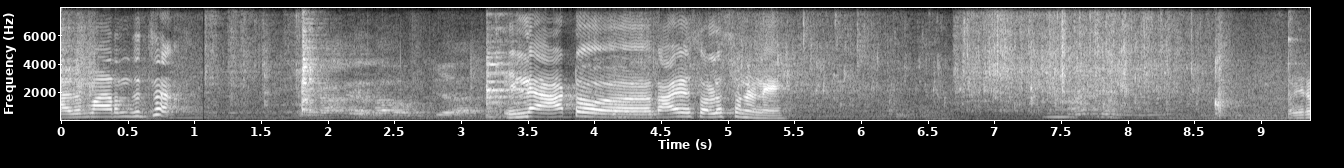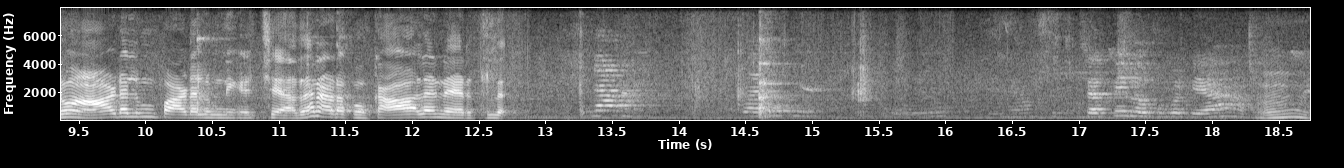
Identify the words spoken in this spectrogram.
அதை மறந்துட்டேன். இல்லை ஆட்டோ காய சொல்ல சொன்னனே. வெறும் ஆடலும் பாடலும் நிகழ்ச்சி அதான் நடக்கும் காலை நேரத்தில். ம்.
